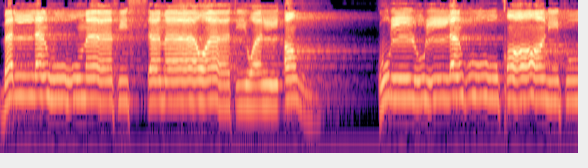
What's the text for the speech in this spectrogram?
بل له ما في السماوات والأرض كل له قانتون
